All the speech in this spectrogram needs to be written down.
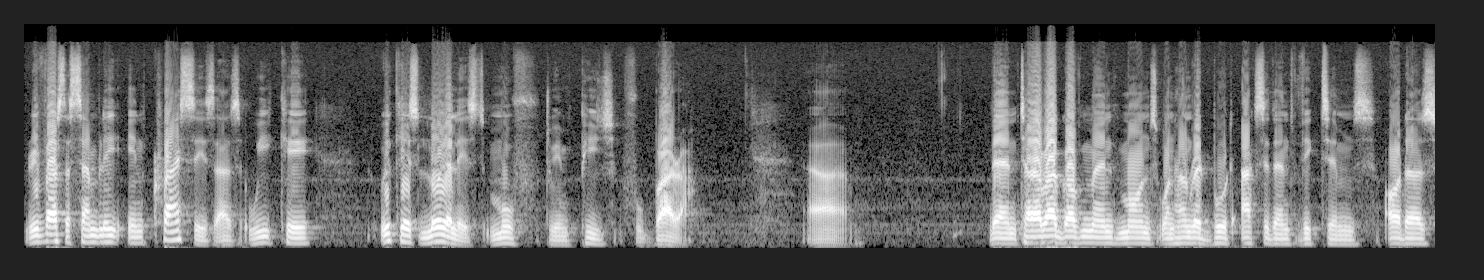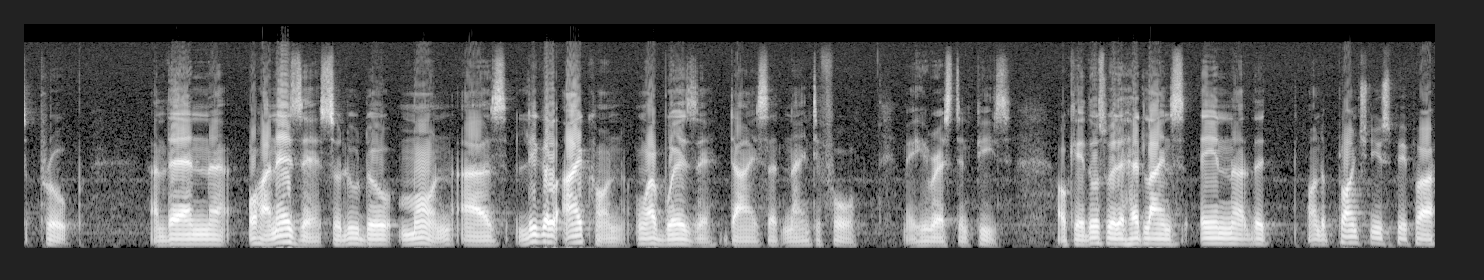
Rivers Assembly in crisis as Wike, loyalists move to impeach Fubara. Uh, then Taraba government mourns 100 boat accident victims, orders probe. And then uh, Ohanaeze Soludo Mon as legal icon Nwabueze dies at 94. May he rest in peace. Okay, those were the headlines in uh, the, on the Punch newspaper.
